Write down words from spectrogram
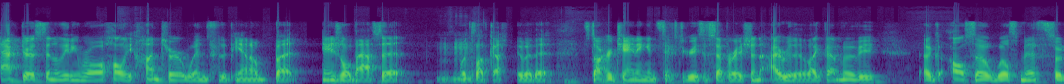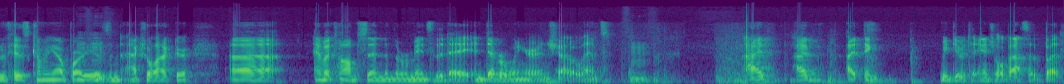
actress in a leading role, Holly Hunter wins for the piano, but Angela Bassett, what's love got to do with it? Stockard Channing in Six Degrees of Separation. I really like that movie. Uh, also, Will Smith, sort of his coming out party as an actual actor. Uh, Emma Thompson in The Remains of the Day, and Debra Winger in Shadowlands. I, I, I think we give it to Angela Bassett, but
